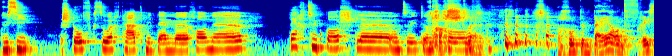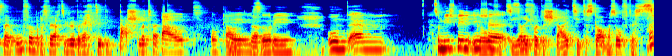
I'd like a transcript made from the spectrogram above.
gewisse Stoff gesucht hat, mit dem man kann äh, Werkzeug basteln und so weiter und so fort. Kommt ein Bär und frisst einem auf, wenn man das Werkzeug nicht rechtzeitig bastelt hat. Baut. Okay, Baut, ja. sorry. Und ähm, zum Beispiel Die ist... Äh, Glorifizierung so, von der Steinzeit, das geht mir so auf das.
